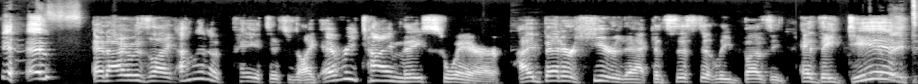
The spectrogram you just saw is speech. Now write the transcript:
yes. And I was like, I'm going to pay attention. Like every time they swear, I better hear that consistently buzzing. And they did.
